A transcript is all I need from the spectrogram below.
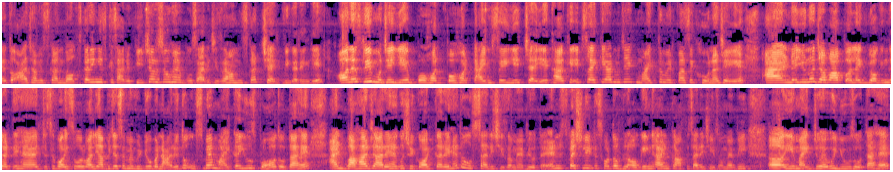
है तो आज हम इसका अनबॉक्स करेंगे. इसके सारे फीचर्स जो हैं वो सारी चीज़ें हम इसका चेक भी करेंगे. ऑनेस्टली मुझे ये बहुत बहुत टाइम से ये चाहिए था कि इट्स लाइक यार मुझे एक माइक तो मेरे पास एक होना चाहिए। एंड यू नो जब आप लाइक like, ब्लॉगिंग करते हैं जैसे वॉइस ओवर वाली अभी जैसे मैं वीडियो बना रही हूँ तो उसमें माइक का यूज़ बहुत होता है। एंड बाहर जा रहे हैं कुछ रिकॉर्ड कर रहे हैं तो उस सारी चीज़ों में भी होता है। And specially it is for the blogging and काफ़ी सारी चीज़ों में भी uh, ये माइक जो है वो यूज़ होता है।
